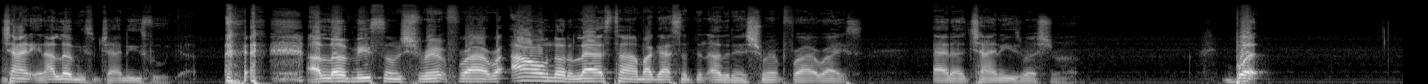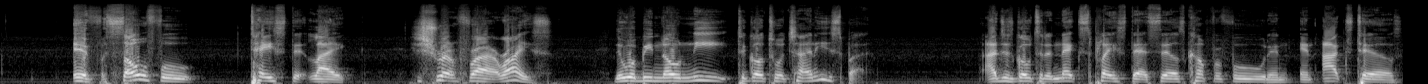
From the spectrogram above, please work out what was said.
China, and I love me some Chinese food, y'all. I love me some shrimp fried rice. I don't know the last time I got something other than shrimp fried rice at a Chinese restaurant. But if soul food tasted like shrimp fried rice, there would be no need to go to a Chinese spot. I just go to the next place that sells comfort food and, and oxtails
